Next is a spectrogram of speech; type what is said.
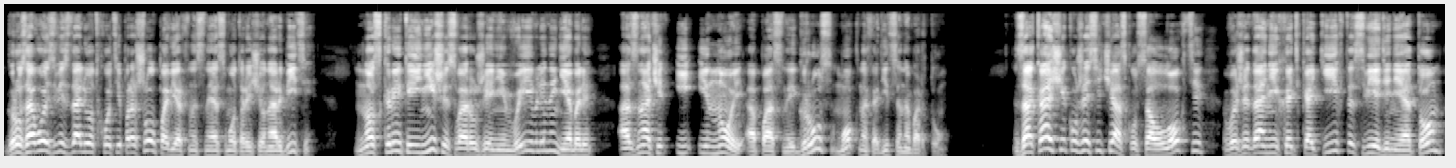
Грузовой звездолет хоть и прошел поверхностный осмотр еще на орбите, но скрытые ниши с вооружением выявлены не были, а значит и иной опасный груз мог находиться на борту. Заказчик уже сейчас кусал локти в ожидании хоть каких-то сведений о том,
